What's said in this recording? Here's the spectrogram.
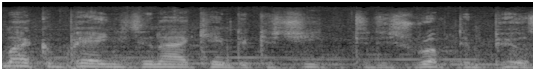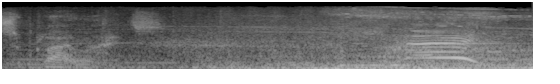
My companions and I came to Kashyyyk to disrupt Imperial supply lines. Hey!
